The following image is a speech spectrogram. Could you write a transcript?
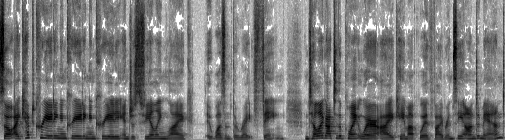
So I kept creating and creating and creating and just feeling like it wasn't the right thing until I got to the point where I came up with Vibrancy on Demand.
